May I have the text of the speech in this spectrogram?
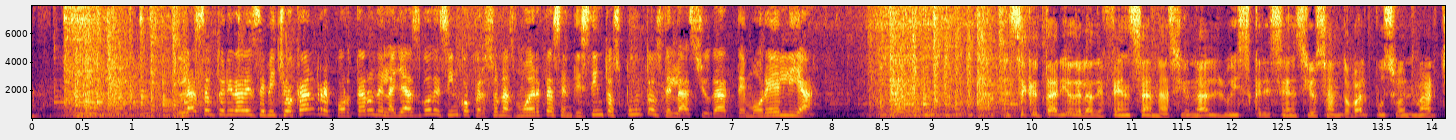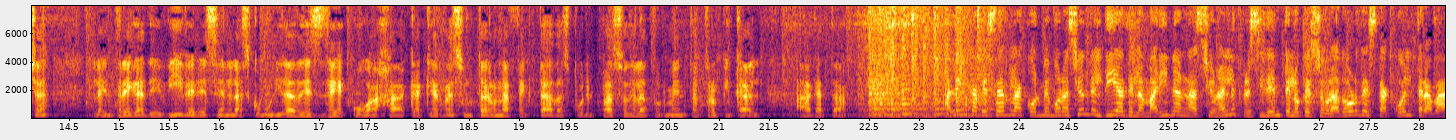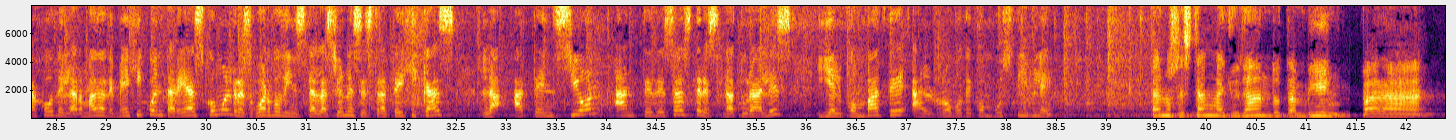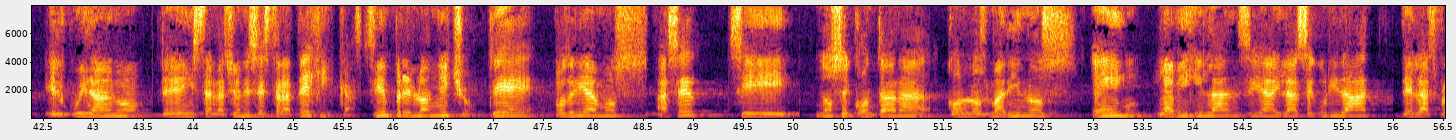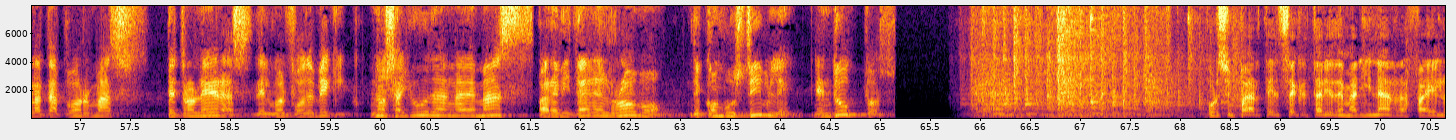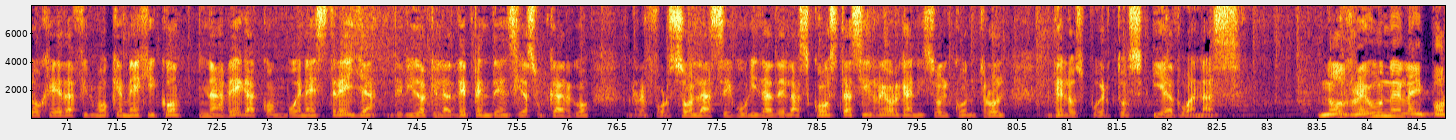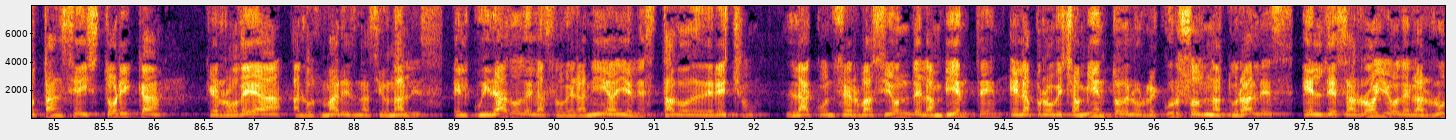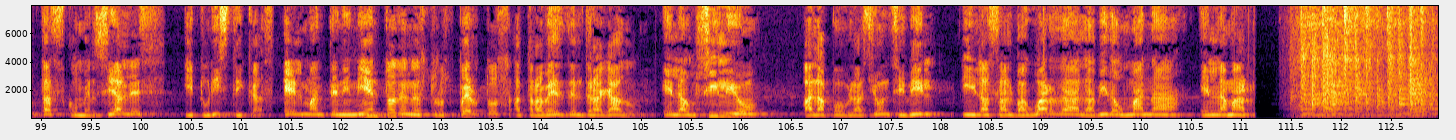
Las autoridades de Michoacán reportaron el hallazgo de cinco personas muertas en distintos puntos de la ciudad de Morelia. El secretario de la Defensa Nacional, Luis Crescencio Sandoval, puso en marcha la entrega de víveres en las comunidades de Oaxaca que resultaron afectadas por el paso de la tormenta tropical Ágata. Al encabezar la conmemoración del Día de la Marina Nacional, el presidente López Obrador destacó el trabajo de la Armada de México en tareas como el resguardo de instalaciones estratégicas, la atención ante desastres naturales y el combate al robo de combustible nos están ayudando también para el cuidado de instalaciones estratégicas. Siempre lo han hecho. ¿Qué podríamos hacer si no se contara con los marinos en la vigilancia y la seguridad de las plataformas petroleras del Golfo de México? Nos ayudan además para evitar el robo de combustible en ductos. Por su parte, el secretario de Marina, Rafael Ojeda, afirmó que México navega con buena estrella debido a que la dependencia a su cargo reforzó la seguridad de las costas y reorganizó el control de los puertos y aduanas. Nos reúne la importancia histórica que rodea a los mares nacionales, el cuidado de la soberanía y el Estado de Derecho, la conservación del ambiente, el aprovechamiento de los recursos naturales, el desarrollo de las rutas comerciales y turísticas, el mantenimiento de nuestros puertos a través del dragado, el auxilio a la población civil y la salvaguarda a la vida humana en la mar.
